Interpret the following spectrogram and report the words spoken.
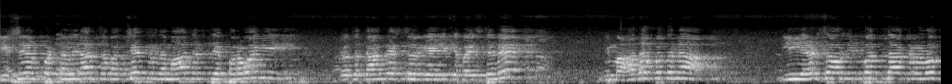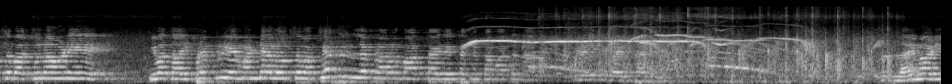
ಈ ಶ್ರೀರಂಗಪಟ್ಟಣ ವಿಧಾನಸಭಾ ಕ್ಷೇತ್ರದ ಮಹಾಜನತೆಯ ಪರವಾಗಿ ಇವತ್ತು ಕಾಂಗ್ರೆಸ್ನವರಿಗೆ ಹೇಳಲಿಕ್ಕೆ ಬಯಸ್ತೇನೆ. ನಿಮ್ಮ ಹದಪತನ ಈ ಎರಡ್ ಸಾವಿರದ ಇಪ್ಪತ್ನಾಲ್ಕರ ಲೋಕಸಭಾ ಚುನಾವಣೆ ಇವತ್ತು ಈ ಪ್ರಕ್ರಿಯೆ ಮಂಡ್ಯ ಲೋಕಸಭಾ ಕ್ಷೇತ್ರದಲ್ಲೇ ಪ್ರಾರಂಭ ಆಗ್ತಾ ಇದೆ ಅಂತಕ್ಕಂಥ ಮಾತನ್ನ ಹೇಳಲಿಕ್ಕೆ ಬಯಸ್ತಾ ಇದ್ದೀನಿ. ದಯಮಾಡಿ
